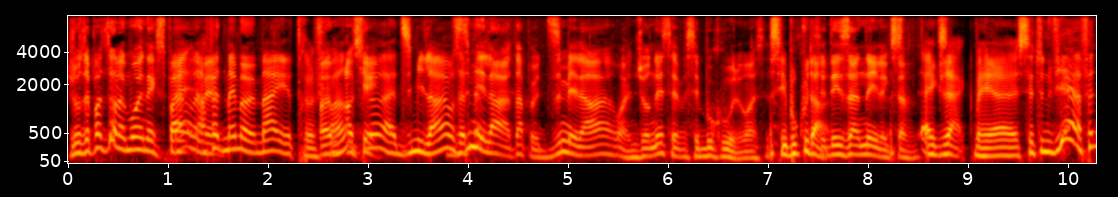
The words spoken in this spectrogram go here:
Je n'osais pas dire le mot un expert. Ben, en fait, même un maître, je pense, à 10 000 heures. 10 000 heures, un peu. 10 000 heures. Ouais, une journée, c'est beaucoup. c'est beaucoup d'heures. C'est des années là, que ça Exact. Mais euh, c'est une vieille, fait,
